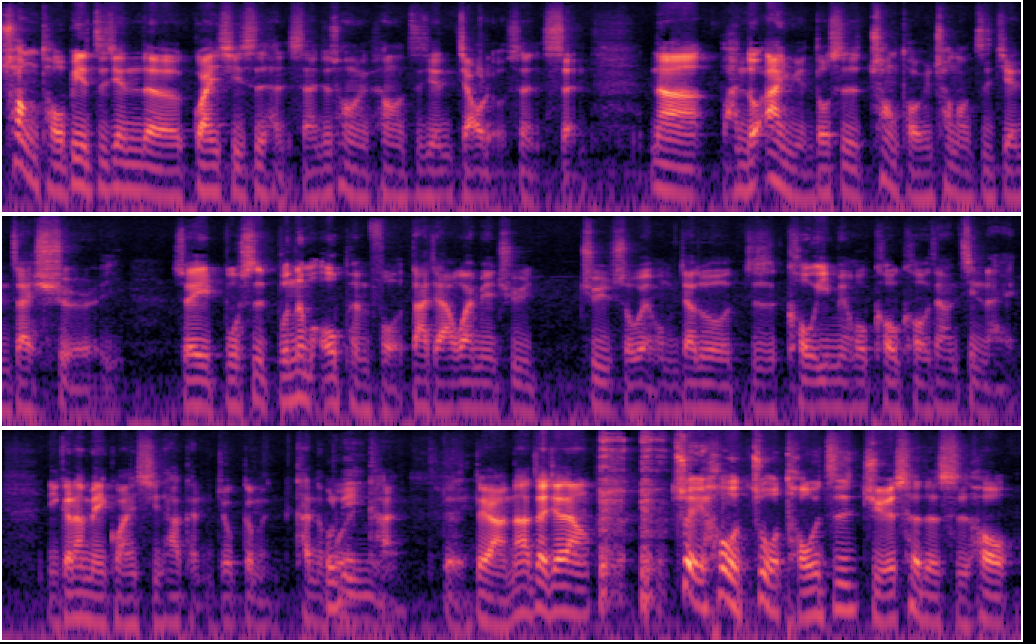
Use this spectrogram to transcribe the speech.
创投币之间的关系是很深，就创投创投之间交流是很深。那很多案源都是创投与创投之间在 share 而已。所以不是不那么 open for 大家外面去去所谓我们叫做就是扣 email 或扣扣这样进来，你跟他没关系，他可能就根本看都不会看。对对啊，那再加上 最后做投资决策的时候，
